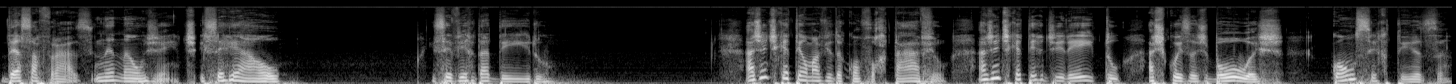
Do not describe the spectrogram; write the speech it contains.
dessa frase. Não é não, gente. Isso é real. Isso é verdadeiro. A gente quer ter uma vida confortável, a gente quer ter direito às coisas boas, com certeza.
